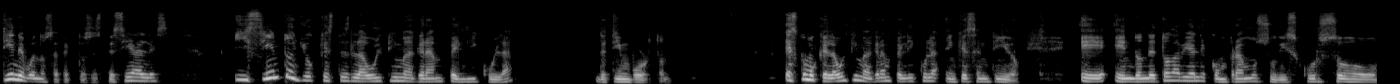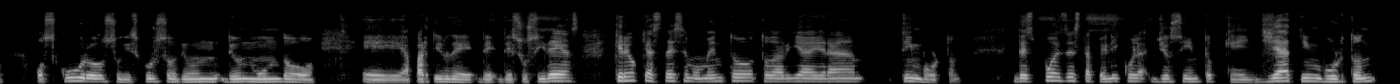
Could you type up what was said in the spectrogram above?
Tiene buenos efectos especiales, y siento yo que esta es la última gran película de Tim Burton. Es como que la última gran película, ¿en qué sentido? Eh, en donde todavía le compramos su discurso oscuro, su discurso de un, de un mundo eh, a partir de, de, sus ideas. Creo que hasta ese momento todavía era Tim Burton. Después de esta película, yo siento que ya Tim Burton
